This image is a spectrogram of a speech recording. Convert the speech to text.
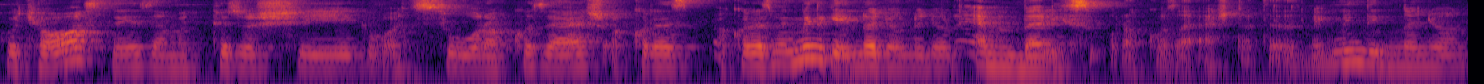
hogyha azt nézem, hogy közösség vagy szórakozás, akkor ez, akkor ez még mindig egy nagyon-nagyon emberi szórakozás. Tehát ez még mindig nagyon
